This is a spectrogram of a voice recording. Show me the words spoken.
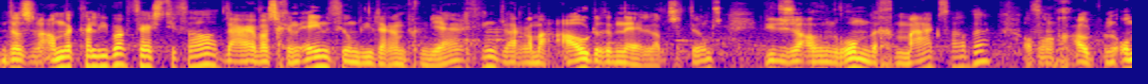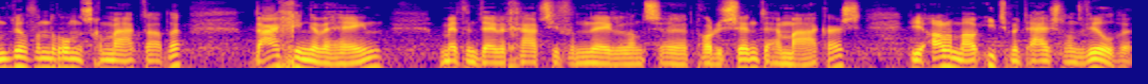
dat is een ander kaliber festival. Daar was geen één film die daar aan première ging. Het waren allemaal oudere Nederlandse films die dus al hun ronde gemaakt hadden. Of een groot een onderdeel van de rondes gemaakt hadden. Daar gingen we heen met een delegatie van Nederlandse producenten en makers. Die allemaal iets met IJsland wilden.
